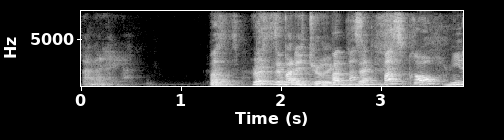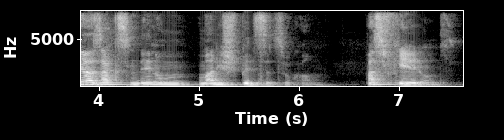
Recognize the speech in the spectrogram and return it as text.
Aber naja. Was, Höchstens, sind wir nicht Thüringen. was, ne? was braucht Niedersachsen denn, um, um an die Spitze zu kommen? Was fehlt uns?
